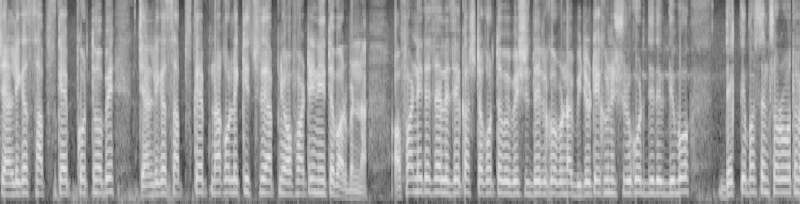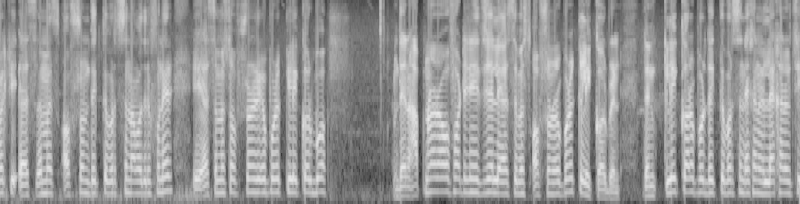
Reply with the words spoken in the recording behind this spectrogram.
চ্যানেলটিকে সাবস্ক্রাইব করতে হবে। চ্যানেলটিকে সাবস্ক্রাইব না করলে কিছুতে আপনি অফারটি নিতে পারবেন না। অফার নিতে চাইলে যে কাজটা করতে হবে, বেশি দেরি করবেন না। ভিডিওটি এখনই শুরু করে দিতে দিব। দেখতে পাচ্ছেন সর্বপ্রথম একটি এস এম এস অপশন দেখতে পাচ্ছেন আমাদের ফোনের এই এস এম এস অপশনের উপরে ক্লিক করব। দেন আপনারা অফারটি নিতে চাইলে এস এম এস অপশনের উপরে ক্লিক করবেন। দেন ক্লিক করার পর দেখতে পাচ্ছেন এখানে লেখা রয়েছে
